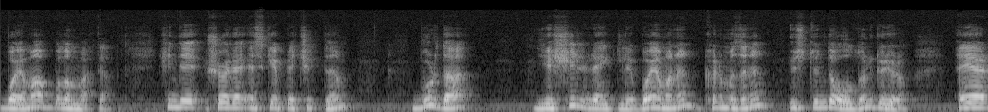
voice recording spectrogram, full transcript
boyama bulunmakta. Şimdi şöyle escape ile çıktım. Burada yeşil renkli boyamanın kırmızının üstünde olduğunu görüyorum. Eğer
